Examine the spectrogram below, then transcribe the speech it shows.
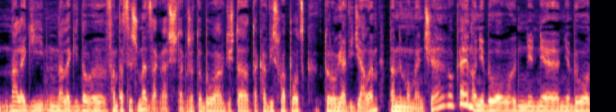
na Legii, na Legii do, fantastyczny mecz zagrać. Także to była gdzieś ta taka Wisła Płock, którą ja widziałem w danym momencie, okej, okay, no nie było, nie, nie, nie było e,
